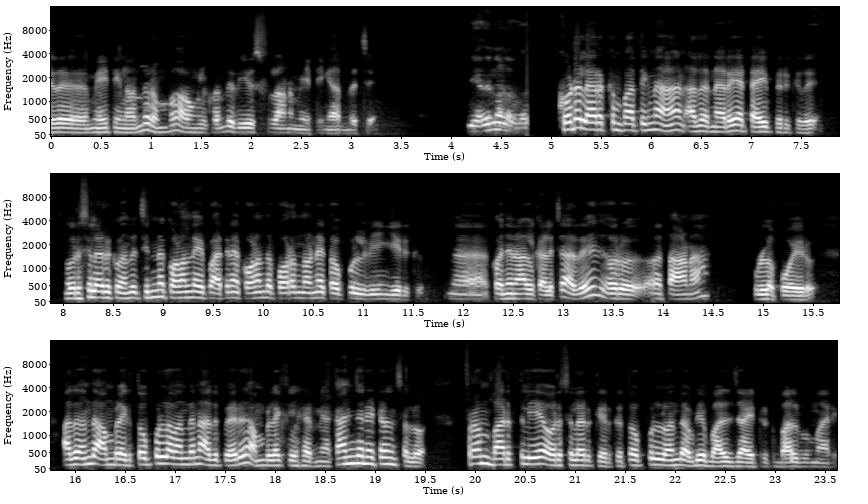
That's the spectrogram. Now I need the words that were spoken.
இது மீட்டிங்கில் வந்து ரொம்ப அவங்களுக்கு வந்து இது யூஸ்ஃபுல்லான மீட்டிங்காக இருந்துச்சு. எதனால? குடல் இறக்கம் பார்த்தீங்கன்னா அதில் நிறைய டைப் இருக்குது. ஒரு சிலருக்கு வந்து சின்ன குழந்தைய பார்த்தீங்கன்னா குழந்தை பிறந்தோடனே தொப்புள் வீங்கி இருக்கு கொஞ்ச நாள் கழிச்சு அது ஒரு தானா உள்ள போயிடும் அது வந்து அம்பளைக்கு தொப்புள்ள வந்துன்னா அது பேர் அம்பளைக்கல் ஹெர்னியா. கஞ்சனிட்டல்னு சொல்லுவோம். ஃப்ரம் பர்த்லயே ஒரு சிலருக்கு இருக்கு. தொப்புள் வந்து அப்படியே பல்ஜ் ஆயிட்டு இருக்கு பல்பு மாதிரி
